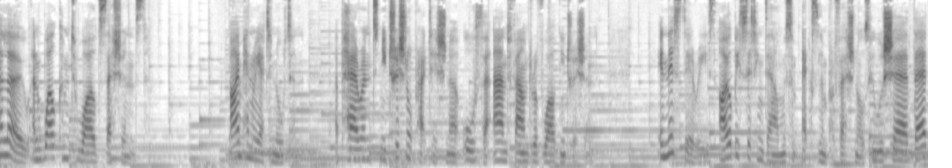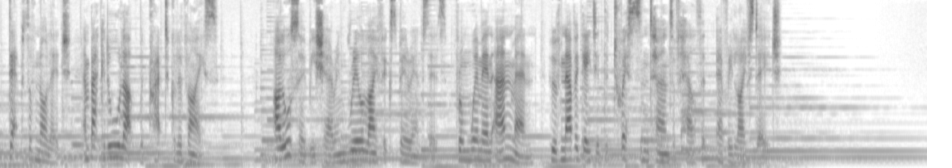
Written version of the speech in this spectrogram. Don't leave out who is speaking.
Speaker 1: Hello, and welcome to Wild Sessions. I'm Henrietta Norton, a parent, nutritional practitioner, author, and founder of Wild Nutrition. In this series, I'll be sitting down with some excellent professionals who will share their depth of knowledge and back it all up with practical advice. I'll also be sharing real life experiences from women and men who have navigated the twists and turns of health at every life stage.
